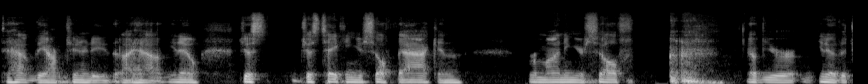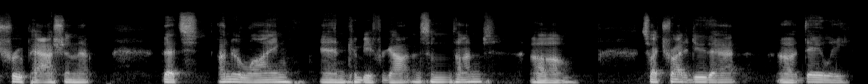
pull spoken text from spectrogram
to have the opportunity that I have. You know, just just taking yourself back and reminding yourself of your, you know, the true passion that that's underlying and can be forgotten sometimes. Um, so I try to do that uh, daily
